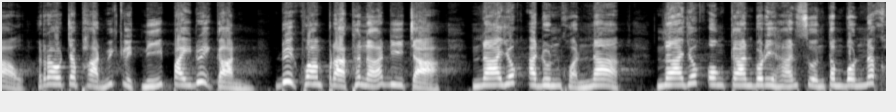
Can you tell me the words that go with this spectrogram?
-19 เราจะผ่านวิกฤตนี้ไปด้วยกัน ด้วยความปรารถนาดีจาก นายกอดุลขวัญนาค นายกองค์การบริหารส่วนตำบลนค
